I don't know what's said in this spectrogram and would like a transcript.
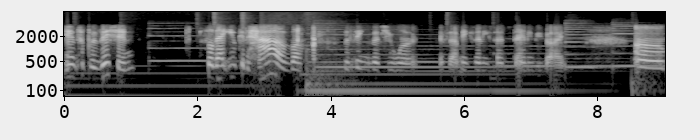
into position so that you can have the things that you want, if that makes any sense to any of you guys. Um,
